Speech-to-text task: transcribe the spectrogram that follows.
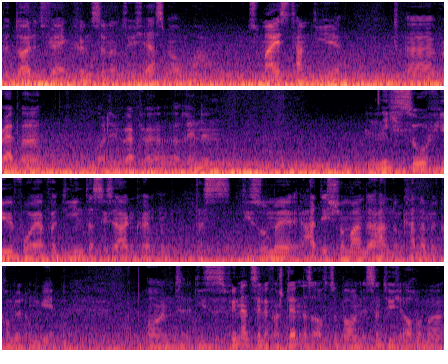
bedeutet für einen Künstler natürlich erstmal wow. Zumeist haben die äh, Rapper oder die Rapperinnen nicht so viel vorher verdient, dass sie sagen könnten, dass die Summe hatte ich schon mal in der Hand und kann damit komplett umgehen. Und dieses finanzielle Verständnis aufzubauen, ist natürlich auch immer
